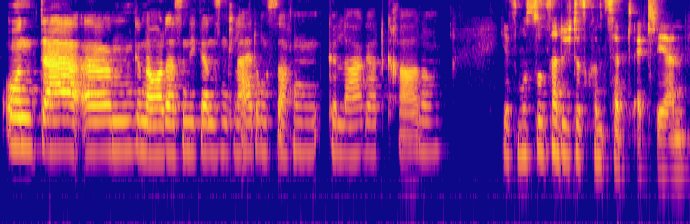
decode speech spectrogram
Und da, ähm, genau, da sind die ganzen Kleidungssachen gelagert gerade. Jetzt musst du uns natürlich das Konzept erklären.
